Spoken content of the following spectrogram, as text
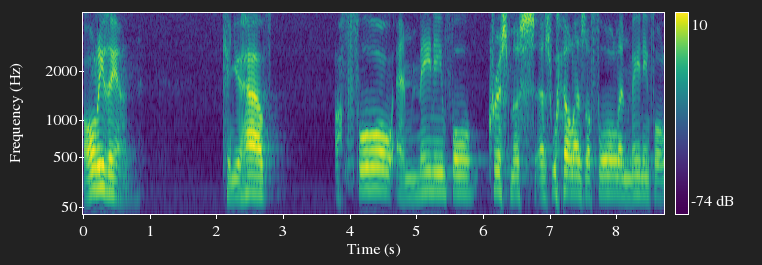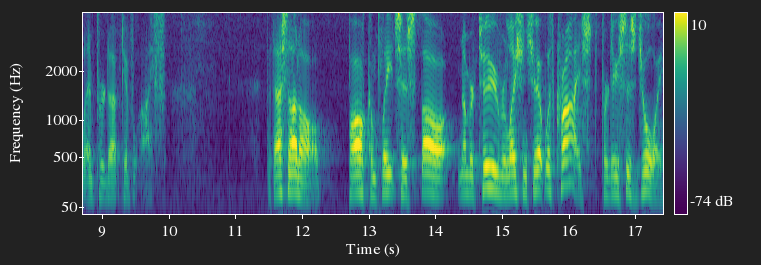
Only then can you have a full and meaningful Christmas as well as a full and meaningful and productive life. But that's not all. Paul completes his thought. Number two, relationship with Christ produces joy.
